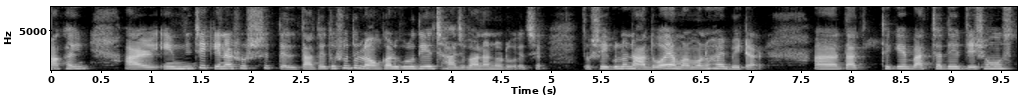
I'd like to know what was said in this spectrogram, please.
মাখাই আর এমনি যে কেনা সর্ষের তেল, তাতে তো শুধু লঙ্কার গুঁড়ো দিয়ে ঝাঁঝ বানানো রয়েছে। তো সেগুলো না দেওয়াই আমার মনে হয় বেটার তার থেকে বাচ্চাদের যে সমস্ত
